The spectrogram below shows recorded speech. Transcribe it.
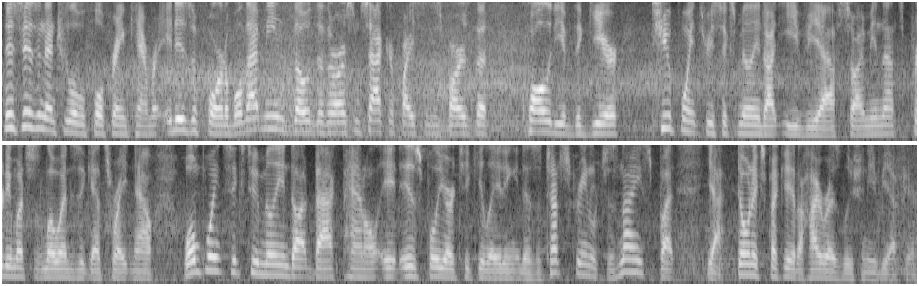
this is an entry-level full-frame camera. It is affordable. That means though that there are some sacrifices as far as the quality of the gear. 2.36 million dot EVF, so I mean that's pretty much as low end as it gets right now. 1.62 million dot back panel, it is fully articulating, it is a touchscreen, which is nice, but yeah, don't expect to get a high resolution EVF here.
